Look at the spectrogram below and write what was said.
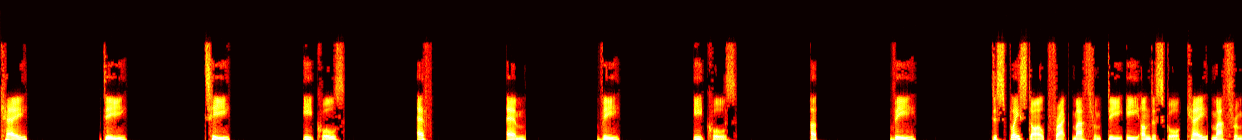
k d t equals f m v equals a v Display style frac mathrm d e underscore k mathrm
